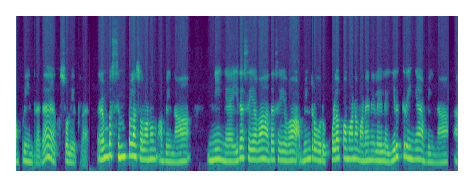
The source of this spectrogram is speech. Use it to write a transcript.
அப்படின்றத சொல்லியிருக்கிறார். ரொம்ப சிம்பிளா சொல்லணும் அப்படின்னா நீங்க இத செய்யவா? அத செய்யவா? அப்டின்ற ஒரு குழப்பமான மனநிலையில இருக்கிறீங்க அப்டின்னா, அ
